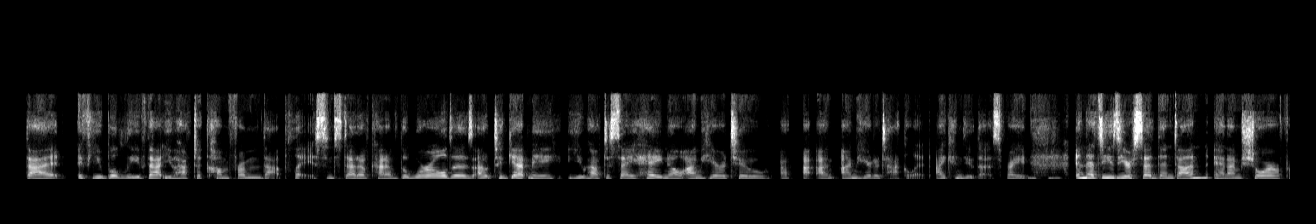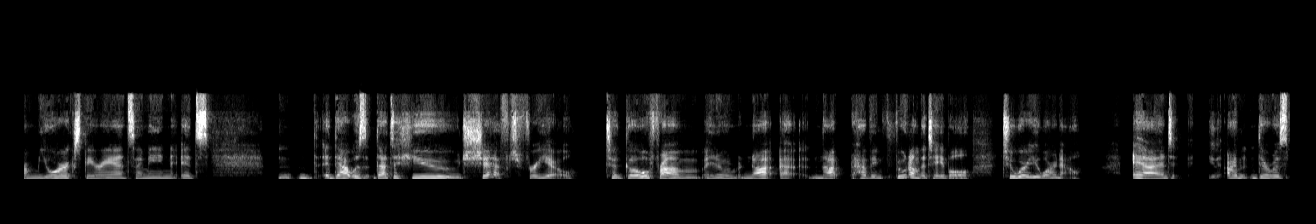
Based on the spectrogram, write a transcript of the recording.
that if you believe that, you have to come from that place instead of kind of the world is out to get me. You have to say, hey, no, I'm here to, I, am I'm here to tackle it. I can do this. Right. Mm-hmm. And that's easier said than done. And I'm sure from your experience, I mean, it's, that was, that's a huge shift for you to go from, you know, not, uh, not having food on the table to where you are now. And I'm, there was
